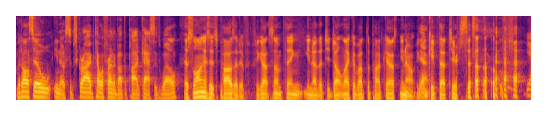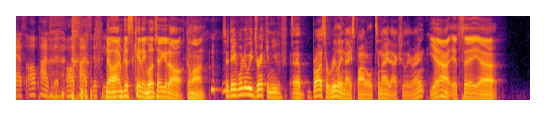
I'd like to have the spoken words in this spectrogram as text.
but also, you know, subscribe, tell a friend about the podcast as well. As long as it's positive. If you got something, you know, that you don't like about the podcast, you know, you Yeah. can keep that to yourself. Yes, all positive, all positive people. no, I'm just kidding. We'll take it all. Come on. So, Dave, what are we drinking? You've uh, brought us a really nice bottle tonight, actually, right? Yeah, it's a uh,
